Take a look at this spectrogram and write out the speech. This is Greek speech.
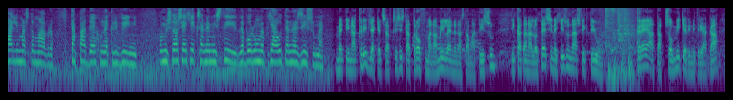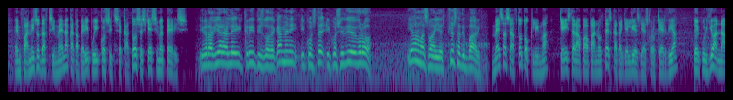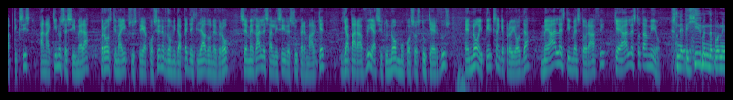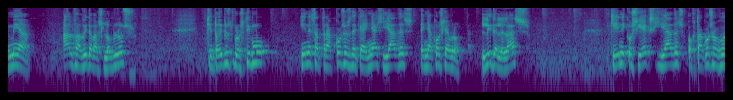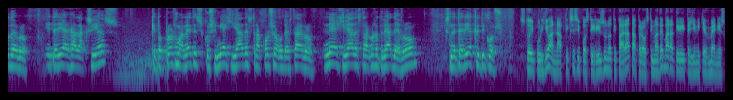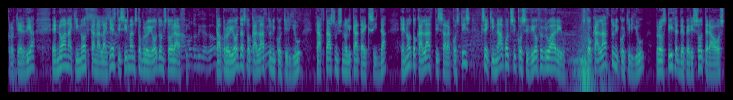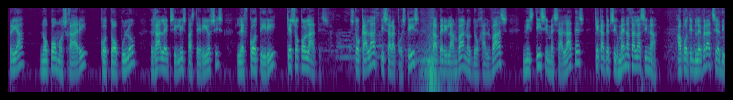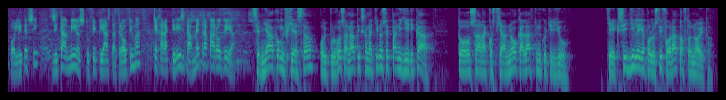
κεφάλι μας στο μαύρο. Τα πάντα έχουν ακριβήνει. Ο μισθός έχει εξανεμιστεί. Δεν μπορούμε πια ούτε να ζήσουμε. Με την ακρίβεια και τις αυξήσεις στα τρόφιμα να μην λένε να σταματήσουν, οι καταναλωτές συνεχίζουν να ασφικτιούν. Κρέατα, ψωμί και δημητριακά εμφανίζονται αυξημένα κατά περίπου 20% σε σχέση με πέρυσι. Η γραβιέρα λέει Κρήτης 12 22 ευρώ. Για όνομα της Παναγίας, ποιος θα την πάρει; Μέσα σε αυτό το κλίμα και ύστερα από απανοτές καταγγελίες για εσχροκέρδεια, το Υπουργείο Ανάπτυξης ανακοίνωσε σήμερα πρόστιμα ύψους 375.000 ευρώ σε μεγάλες αλυσίδες σούπερ μάρκετ για παραβίαση του νόμου ποσοστού κέρδους, ενώ υπήρξαν και προϊόντα με άλλες τιμές στο ράφι και άλλες στο ταμείο. Στην επιχείρηση με την επωνυμία ΑΒ Βασιλόπουλος και το ύψος του προστίμου είναι στα 319.900 ευρώ. Lidl Ελλάς και είναι 26.880 ευρώ. Η εταιρεία Γαλαξίας και το πρόσωπο ανέθεση 21.387 ευρώ. 9.330 ευρώ στην εταιρεία Κριτικός. Στο Υπουργείο Ανάπτυξης υποστηρίζουν ότι παρά τα πρόστιμα δεν παρατηρείται γενικευμένη εσχροκέρδεια, ενώ ανακοινώθηκαν αλλαγές στη σήμανση των προϊόντων στο ράφι. Τα προϊόντα στο καλάθι του νοικοκυριού θα φτάσουν συνολικά τα 60, ενώ το καλάθι της Σαρακοστής ξεκινά από τις 22 Φεβρουαρίου. Στο καλάθι του νοικοκυριού προστίθενται περισσότερα όσπρια, νοπόμος χάρι, κοτόπουλο, γάλα υψηλής παστερίωσης, λευκό τυρί και σοκολάτες. Στο καλάθι της Σαρακοστή θα περιλαμβάνονται ο χαλβάς, νηστίσιμες σαλάτες και κατεψυγμένα θαλασσινά. Από την πλευρά της αντιπολίτευσης ζητά μείωση του ΦΠΑ στα τρόφιμα και χαρακτηρίζει τα μέτρα παροδία. Σε μια ακόμη φιέστα, ο Υπουργός Ανάπτυξης ανακοίνωσε πανηγυρικά το σαρακοστιανό καλάθι του νοικοκυριού και εξήγηλε για πολλωστή φορά το αυτονόητο.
